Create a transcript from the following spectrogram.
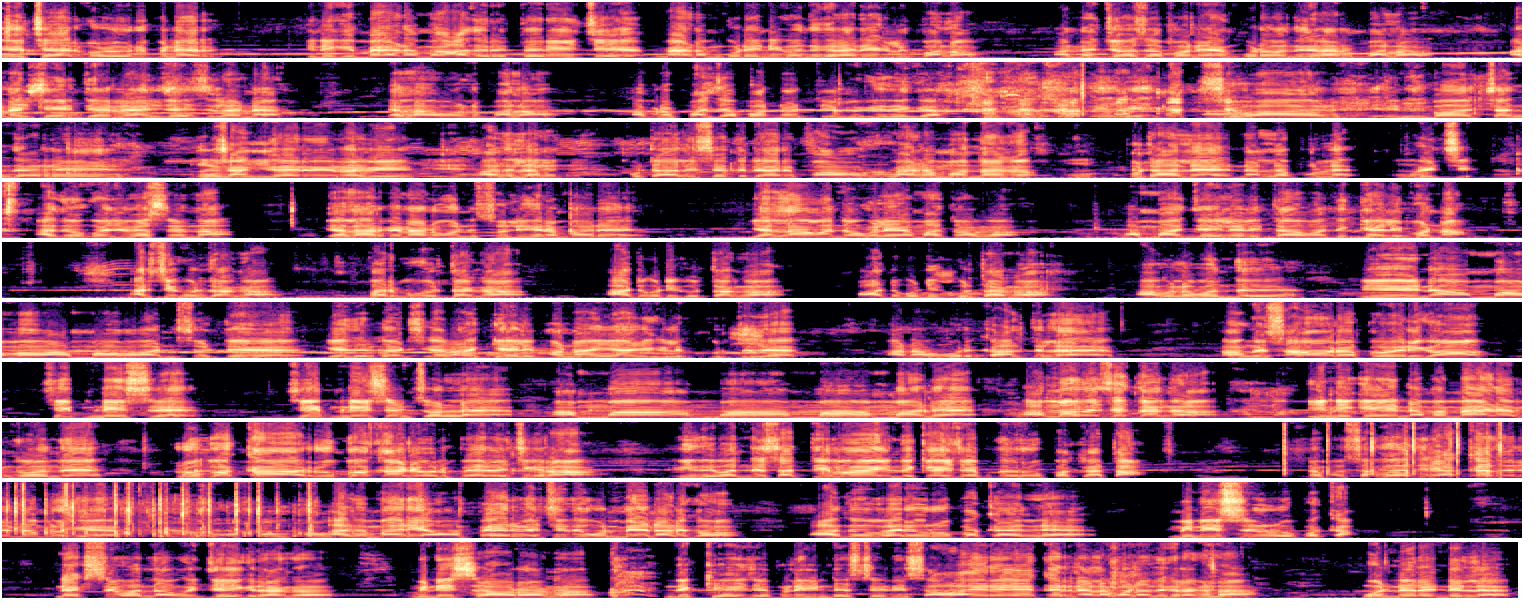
இ- செயற்குழு உறுப்பினர். இன்னைக்கு மேடம் ஆதரவு தெரிவிச்சு மேடம் கூட இன்னைக்கு வந்துக்கிறாரு எங்களுக்கு பலம். அண்ணன் ஜோசப் அண்ணன் என் கூட வந்துக்கிறாரு பலம். அண்ணன் கீர்த்தி அண்ணன் ஜெய்சில் அண்ணன் எல்லாம் உங்களுக்கு பலம். அப்புறம் பஞ்சபாட்னம் டீம் இருக்குதுங்க சிவா இன்பா சந்தர் சங்கர் ரவி. அதுல புட்டாலு செத்துட்டாரு பாவம். மேடம் வந்தாங்க. புட்டாலு நல்ல புள்ள. போயிடுச்சு. அதுவும் கொஞ்சம் விஷம் தான் எல்லாருக்கும் நான் ஒன்று சொல்லிக்கிறேன் பாரு. எல்லாம் வந்து உங்களை ஏமாத்துவாங்க. அம்மா ஜெயலலிதா வந்து கேலி பண்ணான் அரிசி கொடுத்தாங்க பருப்பு கொடுத்தாங்க ஆட்டுக்குட்டி கொடுத்தாங்க மாட்டுக்குட்டி கொடுத்தாங்க. அவங்கள வந்து நீ என்ன அம்மாவா அம்மாவான்னு சொல்லிட்டு எதிர்கட்சிக்காரனால கேலி பண்ணா ஏழைகளுக்கு கொடுத்தத. ஆனால் ஒரு காலத்தில் அவங்க சாவரப்ப வரைக்கும் சீஃப் மினிஸ்டர் சீஃப் மினிஸ்டர்னு சொல்ல அம்மா அம்மா அம்மா அம்மான்னு அம்மாவே சேர்த்தாங்க. இன்னைக்கு நம்ம மேடம்க்கு வந்து ரூபக்கா ரூபக்கான்னு ஒன்று பேர் வச்சுக்கிறான் இது வந்து சத்தியமா இந்த கேஜிஎஃப்க்கு ரூபக்கா தான். நம்ம சகோதரி அக்கா தானே நம்மளுக்கு? அது மாதிரி அவன் பேர் வச்சது உண்மையாக நடக்கும். அதுவும் வெறும் ரூபக்கா இல்லை மினிஸ்டர் ரூபக்கா. நெக்ஸ்ட் வந்து அவங்க ஜெயிக்கிறாங்க மினிஸ்டர் ஆகிறாங்க. இந்த கேஜிஎஃப்ல இண்டஸ்ட்ரீஸ் ஆயிரம் ஏக்கர் நிலம் கொண்டு வந்துக்கிறாங்கண்ணா. ஒன்று ரெண்டு இல்லை.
